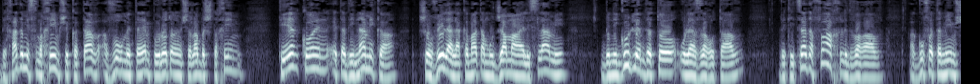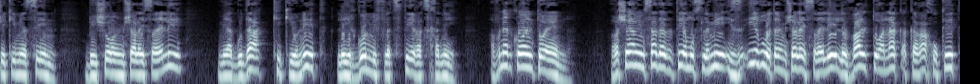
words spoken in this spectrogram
באחד המסמכים שכתב עבור מתאם פעולות הממשלה בשטחים, תיאר כהן את הדינמיקה שהובילה להקמת המוג'מע האל-אסלאמי, בניגוד לעמדתו ולאזהרותיו, וכיצד הפך, לדבריו, הגוף התמים שהקים יאסין באישור הממשל הישראלי, מאגודה קיקיונית לארגון מפלצתי רצחני. אבנר כהן טוען, ראשי הממסד הדתי המוסלמי הזהירו את הממשל הישראלי לבל תוענק הכרה חוקית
